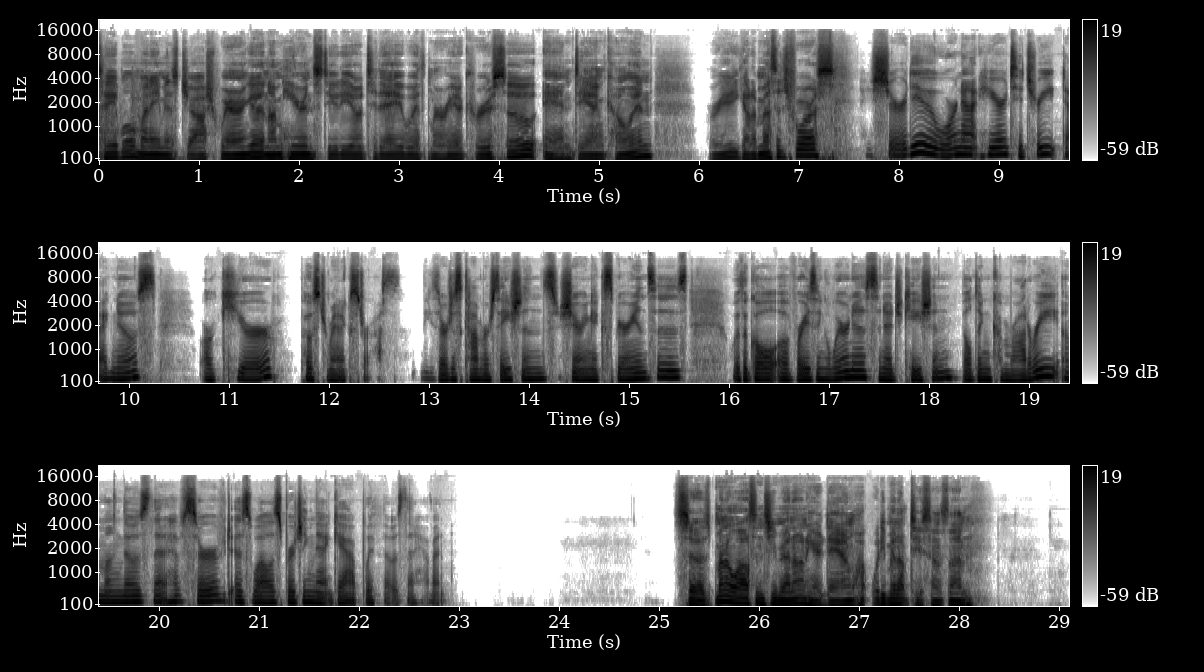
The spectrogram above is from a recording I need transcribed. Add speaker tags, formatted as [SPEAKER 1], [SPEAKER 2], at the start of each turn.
[SPEAKER 1] Roundtable. My name is Josh Wieringa, and I'm here in studio today with Maria Caruso and Dan Cowan. Maria, you got a message for us?
[SPEAKER 2] I sure do. We're not here to treat, diagnose, or cure post traumatic stress. These are just conversations, sharing experiences with a goal of raising awareness and education, building camaraderie among those that have served, as well as bridging that gap with those that haven't.
[SPEAKER 1] So it's been a while since you've been on here, Dan. What, what have you been up to since then?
